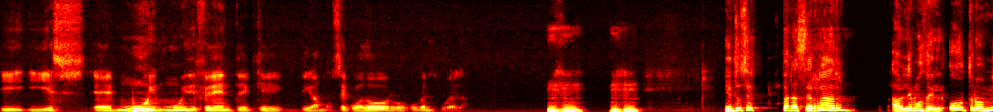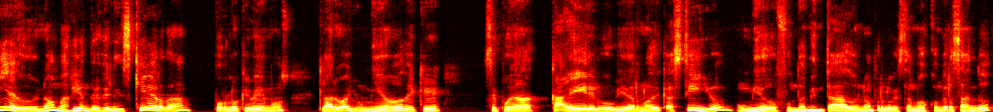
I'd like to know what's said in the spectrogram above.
Y, es eh, muy, muy diferente que, digamos, Ecuador o, Venezuela. Y entonces, para cerrar, hablemos del otro miedo, ¿no? Más bien desde la izquierda, por lo que vemos, claro, hay un miedo de que se pueda caer el gobierno de Castillo, un miedo fundamentado, ¿no? Por lo que estamos conversando,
